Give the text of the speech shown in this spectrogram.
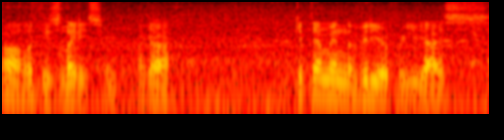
Oh, look these ladies. I gotta get them in the video for you guys.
